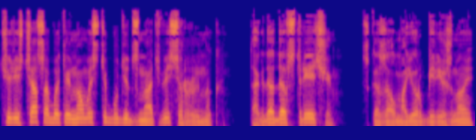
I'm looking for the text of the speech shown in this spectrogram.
Через час об этой новости будет знать весь рынок. Тогда до встречи, — сказал майор Бережной,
